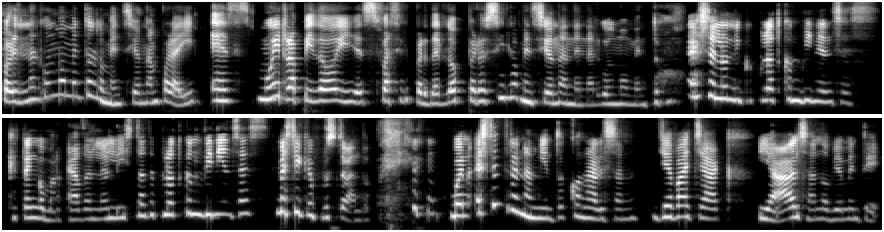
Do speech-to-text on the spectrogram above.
Por en algún momento lo mencionan por ahí. Es muy rápido y es fácil perderlo, pero sí lo mencionan en algún momento. Es el único plot conveniences que tengo marcado en la lista de plot conveniences. Me sigue frustrando. bueno, este entrenamiento con Alsan lleva a Jack y a Alsan, obviamente,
